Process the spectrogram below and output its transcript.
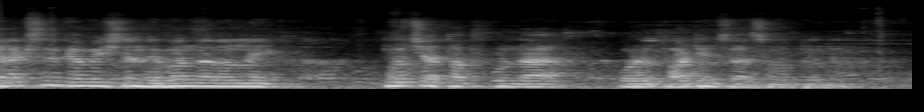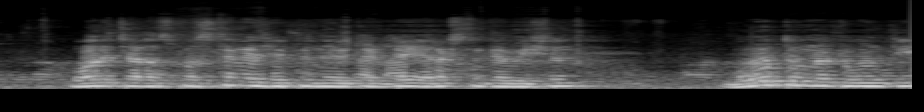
ఎలక్షన్ కమిషన్ నిబంధనల్ని తూచా తప్పకుండా వాళ్ళు పాటించాల్సి ఉంటుంది. వారు చాలా స్పష్టంగా చెప్పింది ఏంటంటే ఎలక్షన్ కమిషన్ ఓటు ఉన్నటువంటి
